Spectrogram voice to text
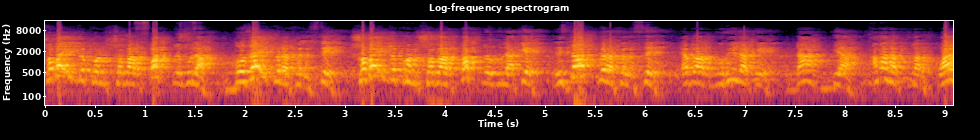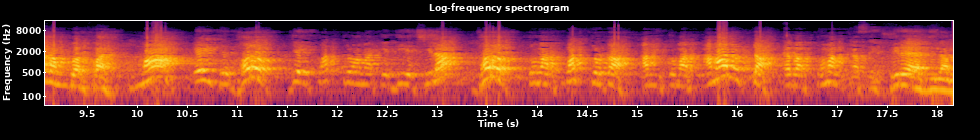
সবাই যখন সবার পাত্রগুলা বোঝাই করে ফেলছে, সবাই যখন সবার পাত্রগুলাকে রিজার্ভ করে ফেলছে এবার মহিলাকে ডাক দিয়া, আমার আপনার পয়গম্বর পায় মা, এই যে ধরো যে পাত্র আমাকে দিয়েছিলাম, ধরো, তোমার পাত্রটা, আমি তোমার আমানতটা এবার তোমার কাছে ফিরে দিলাম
